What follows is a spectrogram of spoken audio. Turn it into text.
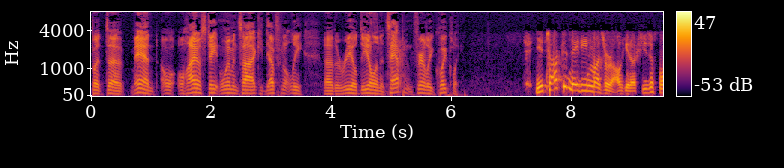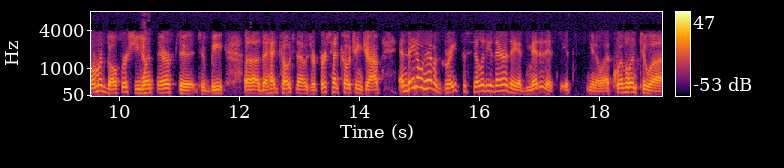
But uh, man, Ohio State and women's hockey definitely uh, the real deal, and it's happened fairly quickly. You talked to Nadine Muzerall. You know, she's a former Gopher. She yep. went there to to be uh, the head coach. That was her first head coaching job. And they don't have a great facility there. They admit it. It's it's you know equivalent to a,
